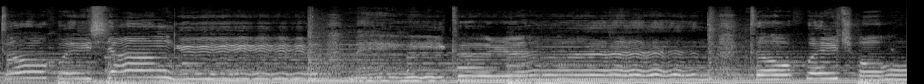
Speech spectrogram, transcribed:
都会相遇，会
